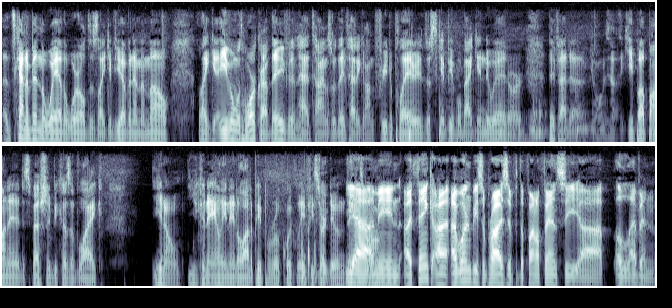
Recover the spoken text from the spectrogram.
it's kind of been the way of the world is like if you have an MMO, like even with Warcraft, they even had times where they've had to gone free to play just to get people back into it, or they've had to you always have to keep up on it, especially because of like you know you can alienate a lot of people real quickly if you start doing things Yeah, I mean, I think I, I wouldn't be surprised if the Final Fantasy uh, 11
